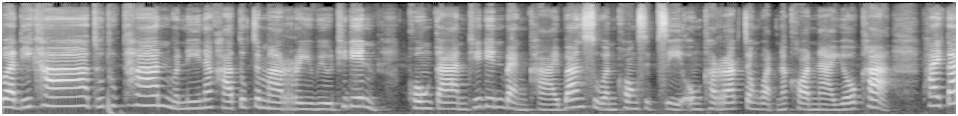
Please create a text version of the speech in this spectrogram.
สวัสดีค่ะทุกทุกท่านวันนี้นะคะ ตุ๊กจะมารีวิวที่ดิน โครงการที่ดินแบ่งขายบ้านสวนคลอง 14 องครักษ์จังหวัดนครนายกค่ะ ภายใต้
